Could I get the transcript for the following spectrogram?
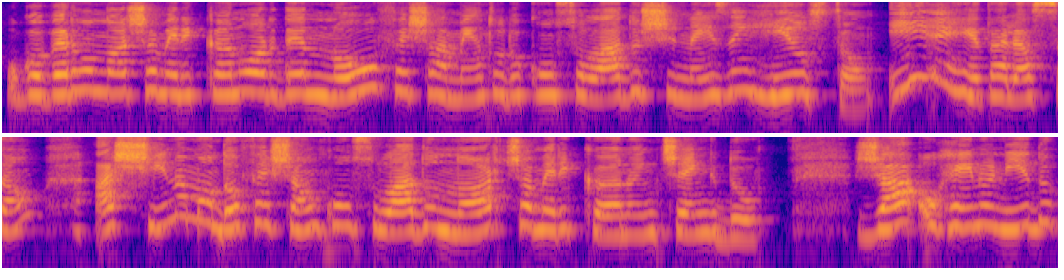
o governo norte-americano ordenou o fechamento do consulado chinês em Houston e, em retaliação, a China mandou fechar um consulado norte-americano em Chengdu. Já o Reino Unido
